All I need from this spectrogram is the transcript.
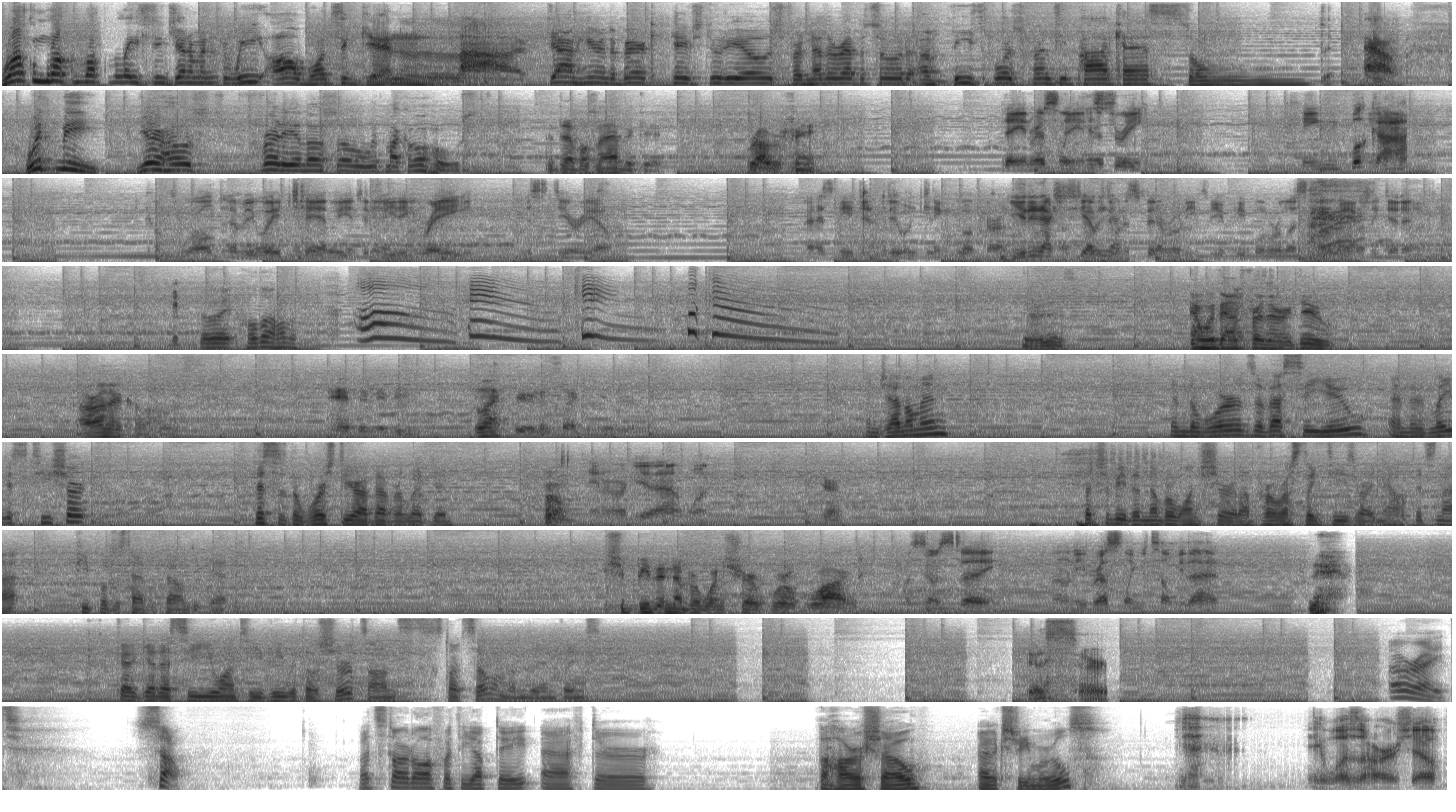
Welcome, welcome, welcome, ladies and gentlemen. We are once again live down here in the Bear Cave Studios for another episode of the Sports Frenzy Podcast Souled Out. With me, your host, Freddie El Oso, with my co host, the Devil's Advocate, Robert Faint. Day in wrestling history, King Booker becomes World Heavyweight Champion, defeating Rey Mysterio. I just needed to do it, King Booker. You didn't actually see I was doing a spinaroonie for you people who were listening. I actually did it. Oh, wait, hold on, hold on. Oh, hail King Booker! There it is. And without further ado, our other co host, Anthony the Blackbeard Encyclopedia. And gentlemen, in the words of SCU and their latest T-shirt, this is the worst year I've ever lived in. Boom. Can't argue that one. Okay. That should be the number one shirt on Pro Wrestling Tees right now. If it's not, people just haven't found it yet. It should be the number one shirt worldwide. I was gonna say, I don't need wrestling to tell me that. Yeah. Got to get SCU on TV with those shirts on. Start selling them damn things. Yes, sir. All right. So, let's start off with the update after the horror show at Extreme Rules. Yeah, it was a horror show.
